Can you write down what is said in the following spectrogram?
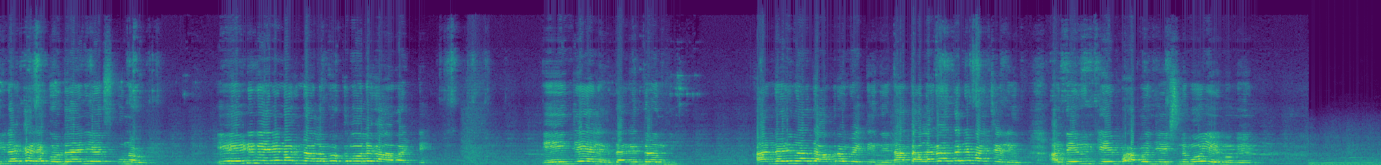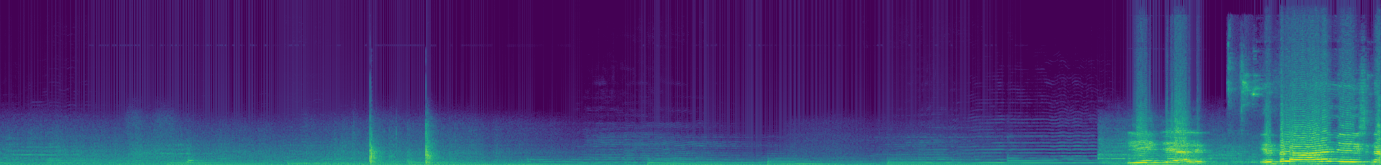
ఈయనకైనా గొడ్డుదాన్ని చేసుకున్నాడు. ఏడు వేరే నాకు నల్ల కాబట్టి. ఏం చేయాలి? దరిద్రం. అన్నది నా దాపరం పెట్టింది. నా తలరాతనే మంచిగా లేదు. ఆ దేవునికి ఏం పాపం చేసినామో ఏమో మేము. ఏం చేయాలి? ఎంత ఆనం చేసినా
